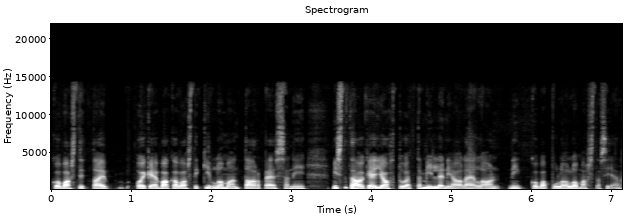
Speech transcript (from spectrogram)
kovasti tai oikein vakavastikin loman tarpeessa, niin mistä tämä oikein johtuu, että milleniaaleilla on niin kova pula lomasta siellä?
